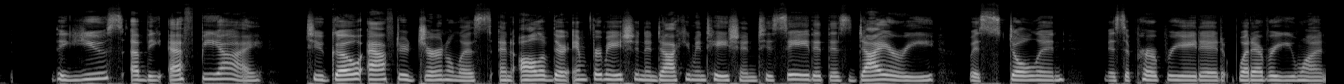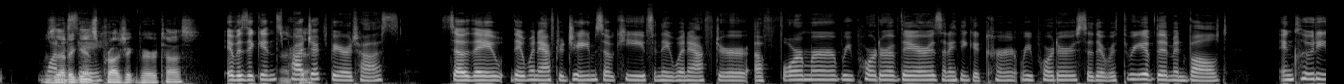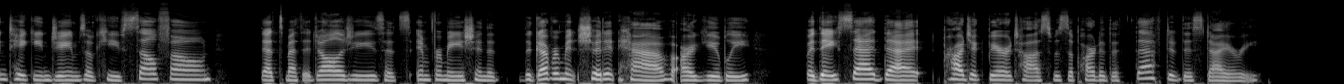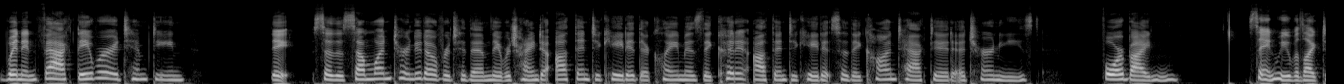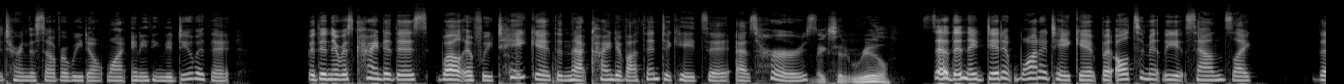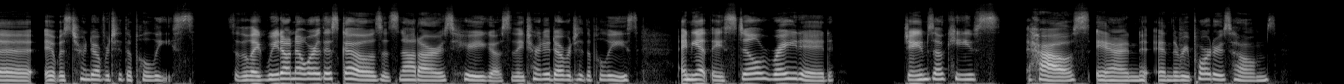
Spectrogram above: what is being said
the use of the FBI to go after journalists and all of their information and documentation to say that this diary was stolen, misappropriated, whatever you want. Was that against say. Project Veritas? It was against Okay. Project Veritas. So they they went after James O'Keefe and they went after a former reporter of theirs and I think a current reporter. So there were three of them involved, including taking James O'Keefe's cell phone. That's methodologies. That's information that the government shouldn't have, arguably. But they said that Project Veritas was a part of the theft of this diary, when in fact they were attempting they so that someone turned it over to them they were trying to authenticate it their claim is they couldn't authenticate it so they contacted attorneys for biden saying we would like to turn this over we don't want anything to do with it but then there was kind of this well if we take it then that kind of authenticates it as hers Makes it real. so then they didn't want to take it, but ultimately it sounds like the it was turned over to the police. So they're like, we don't know where this goes. It's not ours. Here you go. So they turned it over to the police, and yet they still raided James O'Keefe's house and and the reporters' homes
